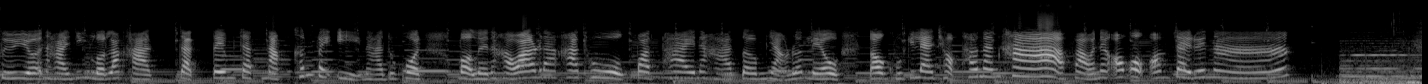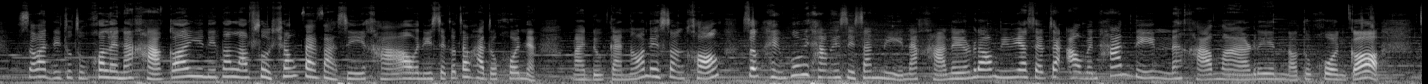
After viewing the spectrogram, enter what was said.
ซื้อเยอะนะคะ ยิ่งลดราคาจัดเต็มจัดหนักขึ้นไปอีกนะคะทุกคนบอกเลยนะคะว่าราคาถูกปลอดภัยนะคะ เติมอย่างรวดเร็วต้องคุกกี้แลนด์ช็อปเท่านั้นค่ะ ฝากไว้ในอ้อมอกอ้อมใจด้วยนะสวัสดีทุกๆคนเลยนะคะ ก็ยินดีต้อนรับสู่ช่อง8บาทซีค่ะวันนี้เซก็จะพาทุกคนเนี่ยมาดูกันเนาะในส่วนของศึกแห่งผู้พิทักษ์ในซีซั่นนี้นะคะ ในรอบนี้เนี่ยเซฟจะเอาเป็นธาตุดินนะคะ มาเล่นเนาะทุกคนก็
